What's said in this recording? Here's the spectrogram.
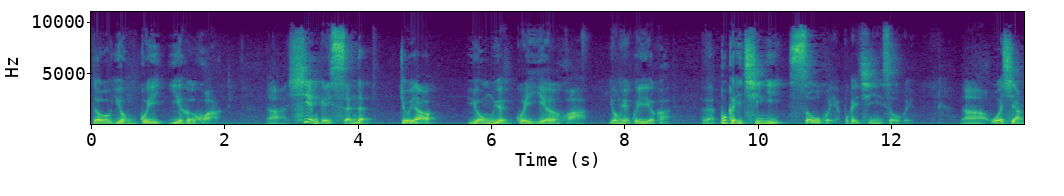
都永归耶和华，啊，献给神的就要永远归耶和华，永远归耶和华，呃，不可以轻易收回，不可以轻易收回。那我想，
